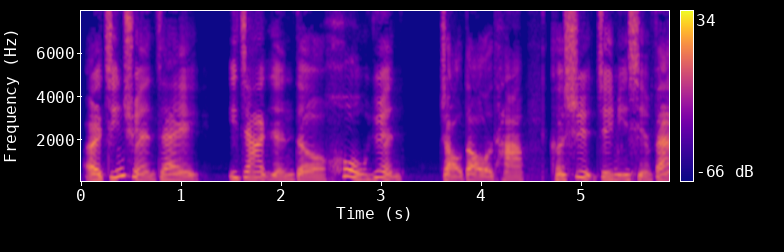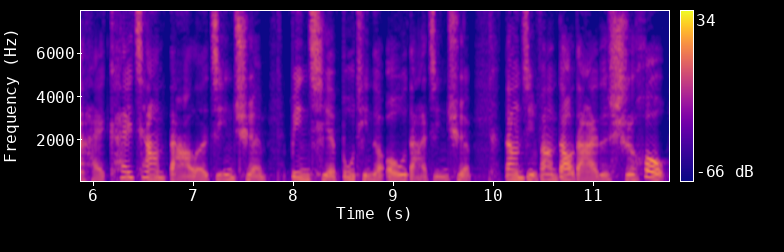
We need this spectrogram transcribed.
而警犬在一家人的后院找到了他，可是这名嫌犯还开枪打了警犬，并且不停地殴打警犬。当警方到达的时候，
